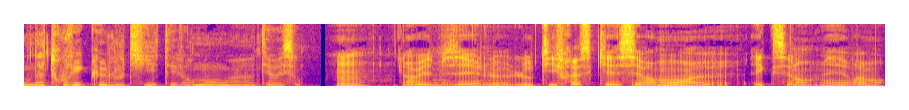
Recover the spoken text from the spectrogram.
on a trouvé que l'outil était vraiment intéressant. Hmm. Ah oui, mais l'outil fresque, c'est vraiment euh, excellent, mais vraiment.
